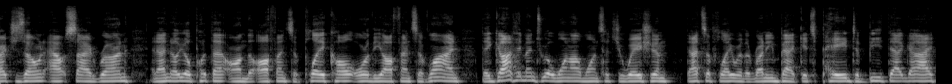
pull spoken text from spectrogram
stretch zone outside run, and I know you'll put that on the offensive play call or the offensive line. They got him into a one on one situation. That's a play where the running back gets paid to beat that guy.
